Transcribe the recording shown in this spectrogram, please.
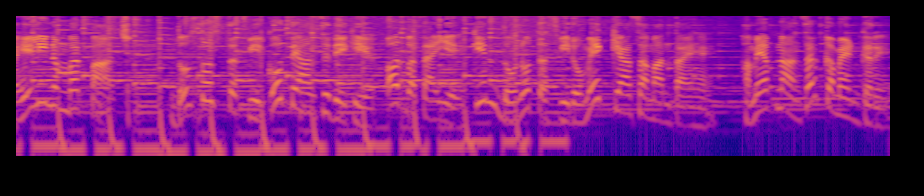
पहेली नंबर पाँच। दोस्तों, इस तस्वीर को ध्यान से देखिए और बताइए कि इन दोनों तस्वीरों में क्या समानताएँ हैं। हमें अपना आंसर कमेंट करें।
